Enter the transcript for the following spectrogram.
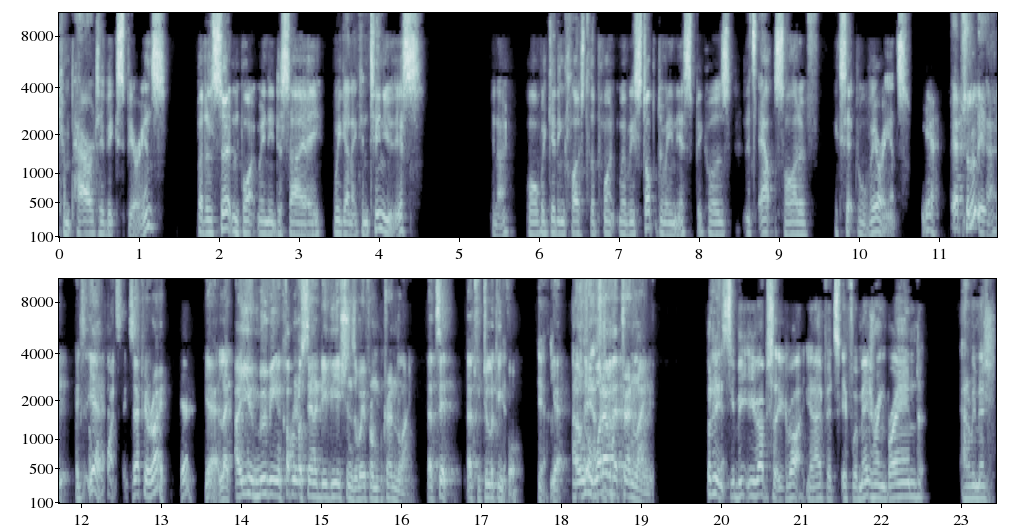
comparative experience. But at a certain point, we need to say, we're going to continue this, you know, or we're getting close to the point where we stop doing this because it's outside of acceptable variance. Yeah, absolutely. You know, it's, yeah, that's exactly right. Yeah. Yeah. Like, are you moving a couple of standard deviations away from trend line? That's it. That's what you're looking yeah. for. Yeah. Yeah. Whatever the trend line is. But it's, you're absolutely right. You know, if it's, if we're measuring brand, how do we measure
